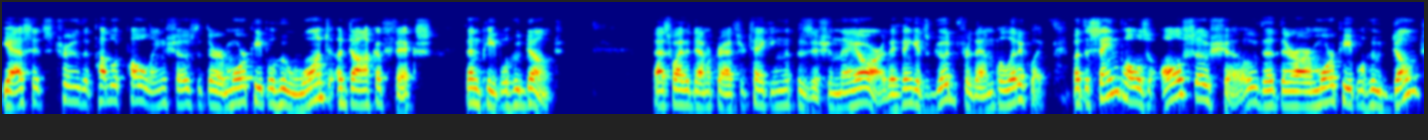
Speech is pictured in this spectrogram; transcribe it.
Yes, it's true that public polling shows that there are more people who want a DACA fix than people who don't. That's why the Democrats are taking the position they are. They think it's good for them politically. But the same polls also show that there are more people who don't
